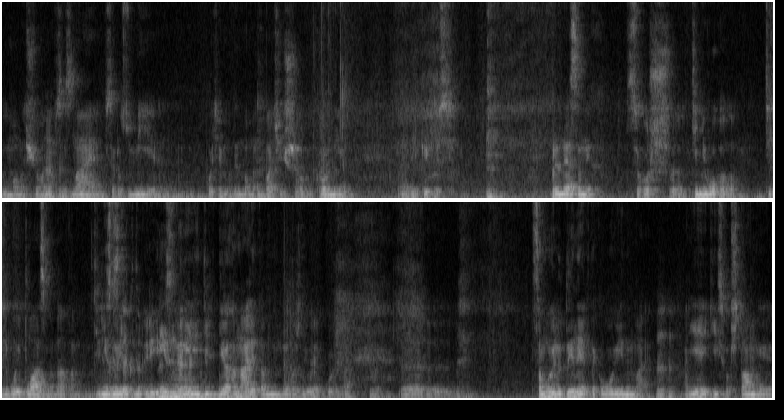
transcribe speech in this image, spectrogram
думала, що вона Мгм. все знає, все розуміє, потім в один момент бачить, що крім е, якихось принесених цього ж е, тіньового. Тіньової плазми, да, там, різної, сектор. різної ді- діагоналі, там неважливо якої. Да, самої людини як такової і немає. Мгм. А є якісь от штами,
